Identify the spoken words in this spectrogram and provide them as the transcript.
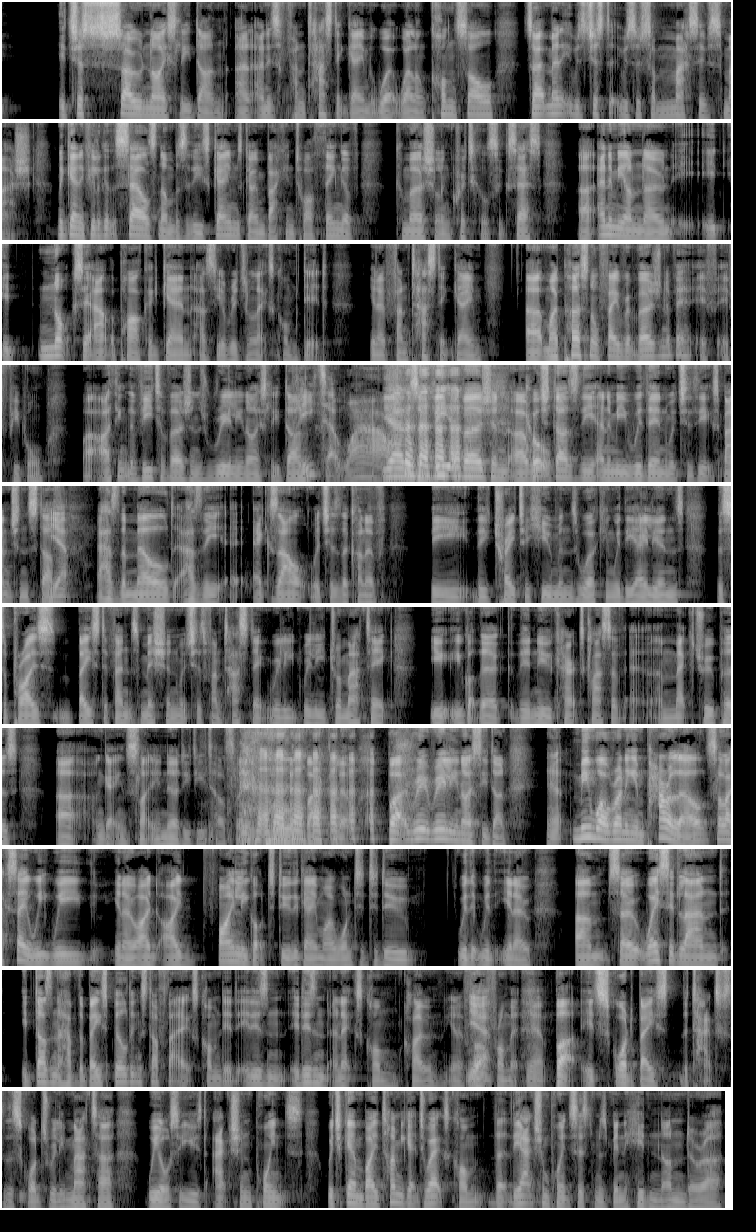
it's just so nicely done, and, and it's a fantastic game. It worked well on console, so it meant it was just it was just a massive smash. And again, if you look at the sales numbers of these games, going back into our thing of commercial and critical success, uh, Enemy Unknown it it knocks it out the park again as the original XCOM did. You know, fantastic game. Uh, my personal favorite version of it, if if people, I think the Vita version is really nicely done. Vita, wow. Yeah, there's a Vita version uh, Cool. which does the enemy within, which is the expansion stuff. Yeah. It has the meld. It has the exalt, which is the kind of the the traitor humans working with the aliens. The surprise base defense mission, which is fantastic, really really dramatic. You you've got the the new character class of uh, mech troopers. Uh, I'm getting slightly nerdy details, so pull back a little, but re- really nicely done. Yeah. Meanwhile, running in parallel, so like I say, we we you know I I finally got to do the game I wanted to do with it with you know um so Wasted Land it doesn't have the base building stuff that XCOM did. It isn't it isn't an XCOM clone, you know, far Yeah. from it. Yeah. But it's squad based. The tactics of the squads really matter. We also used action points, which again, by the time you get to XCOM, the, the action point system has been hidden under a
